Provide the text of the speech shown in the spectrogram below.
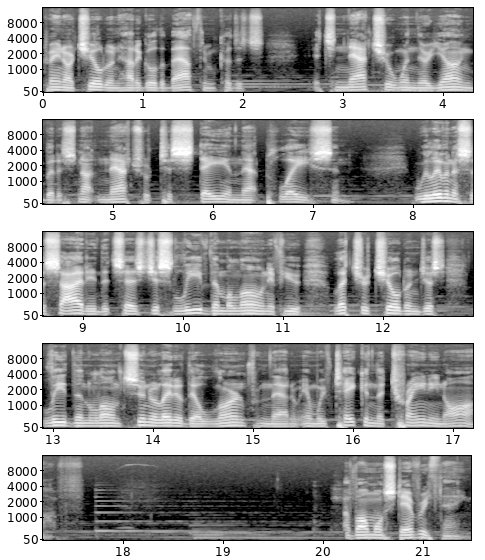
Train our children how to go to the bathroom because it's it's natural when they're young, but it's not natural to stay in that place and we live in a society that says just leave them alone. If you let your children just leave them alone, sooner or later they'll learn from that. And we've taken the training off of almost everything.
